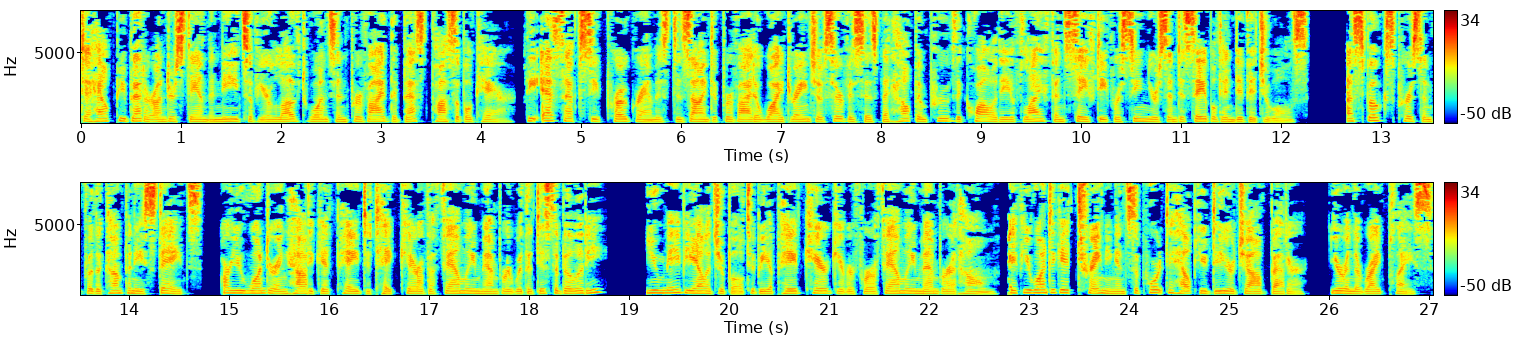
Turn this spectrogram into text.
to help you better understand the needs of your loved ones and provide the best possible care. The SFC program is designed to provide a wide range of services that help improve the quality of life and safety for seniors and disabled individuals. A spokesperson for the company states Are you wondering how to get paid to take care of a family member with a disability? You may be eligible to be a paid caregiver for a family member at home. If you want to get training and support to help you do your job better, you're in the right place.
